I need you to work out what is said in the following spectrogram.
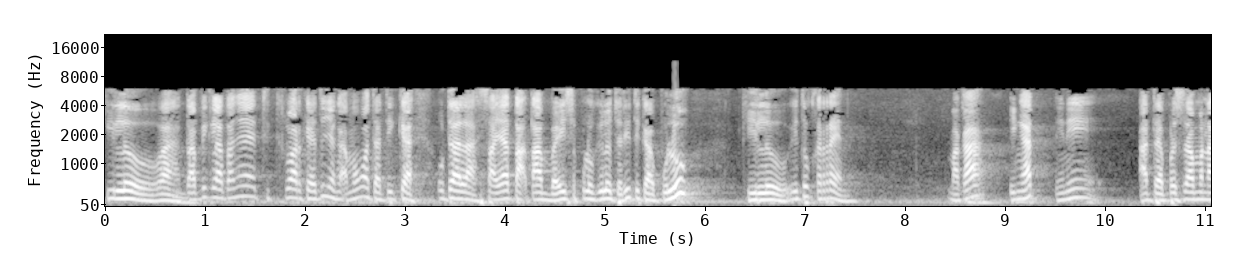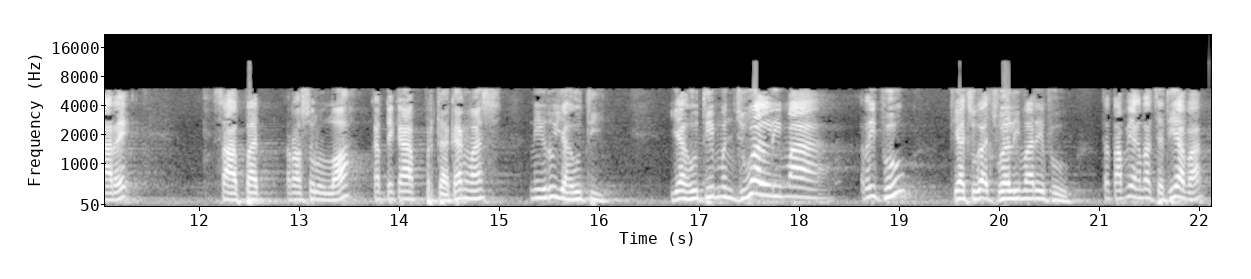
kilo. Wah hmm. tapi kelihatannya di keluarga itu yang nggak mau ada 3 Udahlah saya tak tambahi 10 kilo jadi 30 kilo. Itu keren. Maka ingat ini ada peristiwa menarik. Sahabat Rasulullah ketika berdagang mas Niru Yahudi. Yahudi menjual 5 ribu dia juga jual 5 ribu. Tetapi yang terjadi apa?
